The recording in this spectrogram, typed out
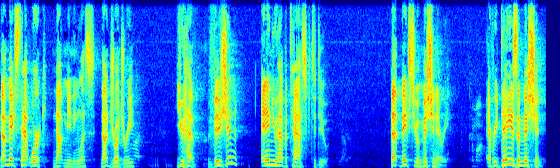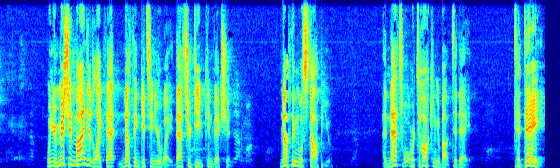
That makes that work not meaningless, not drudgery. You have vision and you have a task to do. That makes you a missionary. Every day is a mission. When you're mission minded like that, nothing gets in your way. That's your deep conviction. Nothing will stop you. And that's what we're talking about today. Today.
